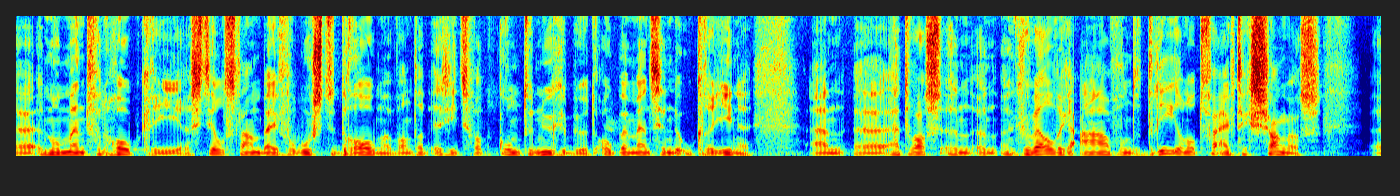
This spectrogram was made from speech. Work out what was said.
Uh, een moment van hoop creëren, stilstaan bij verwoeste dromen. Want dat is iets wat continu gebeurt, ook bij mensen in de Oekraïne. En uh, het was een, een, een geweldige avond, 350 zangers. Uh,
